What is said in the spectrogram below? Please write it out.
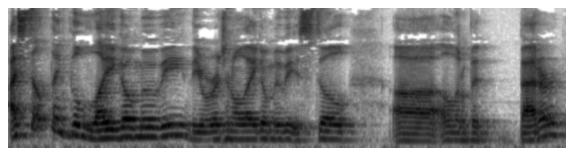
I still think the Lego movie, the original Lego movie, is still uh, a little bit better.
